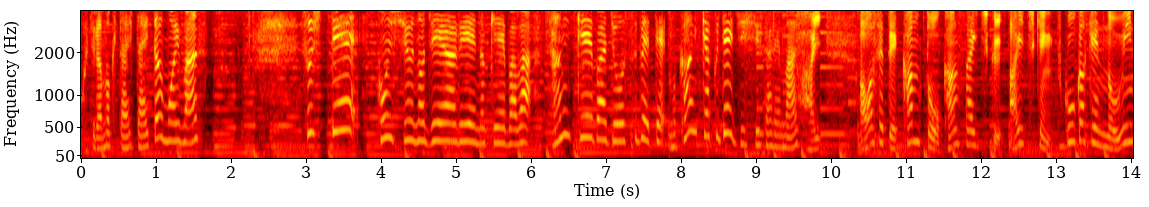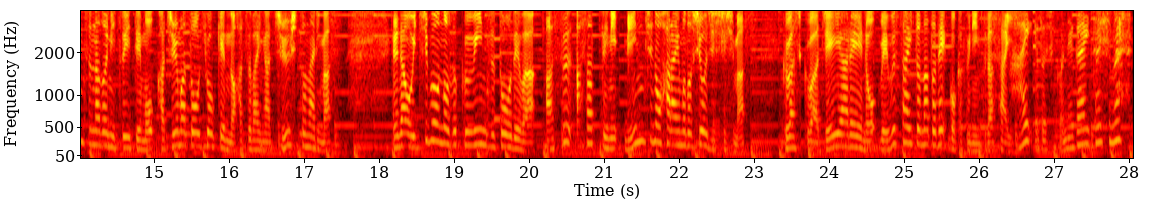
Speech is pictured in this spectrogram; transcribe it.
こちらも期待したいと思います。そして今週の JRA の競馬は3競馬場すべて無観客で実施されます。はい合わせて関東関西地区愛知県福岡県のウィンズなどについても勝ち馬投票券の発売が中止となります。えなお一部を除くウィンズ等では明日明後日に臨時の払い戻しを実施します。詳しくは JRA のウェブサイトなどでご確認ください。はいよろしくお願いいたします。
